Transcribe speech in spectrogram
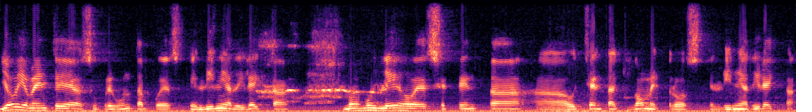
Y obviamente a su pregunta pues en línea directa, no es muy lejos, es 70 a 80 kilómetros en línea directa,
